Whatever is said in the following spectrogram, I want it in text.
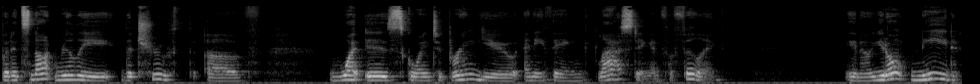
But it's not really the truth of what is going to bring you anything lasting and fulfilling. You know, you don't need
